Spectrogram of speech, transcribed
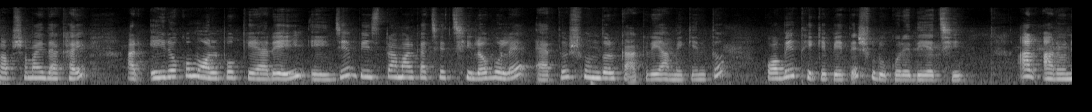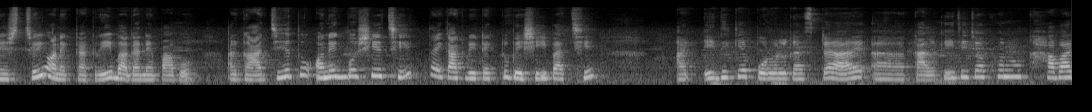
সবসময় দেখাই। আর এই রকম অল্প কেয়ারেই এই যে বীজটা আমার কাছে ছিল বলে এত সুন্দর কাকড়ি আমি কিন্তু কবে থেকে পেতে শুরু করে দিয়েছি। আর আরও নিশ্চয়ই অনেক কাকড়ি বাগানে পাবো। আর গাছ যেহেতু অনেক বসিয়েছি, তাই কাকড়িটা একটু বেশিই পাচ্ছি। আর এদিকে পোড়ল গাছটায় কালকেই যে যখন খাবার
